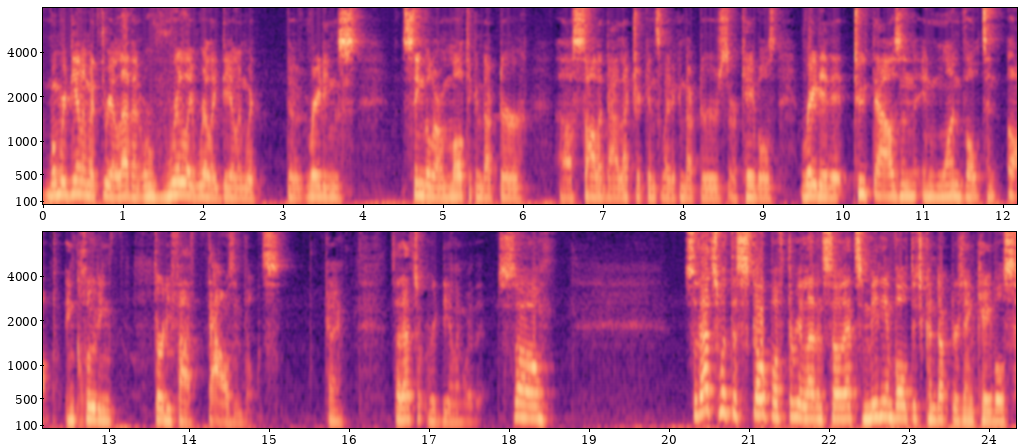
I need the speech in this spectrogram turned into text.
when we're dealing with 311, we're really, really dealing with the ratings single or multi-conductor uh, solid dielectric insulated conductors or cables rated at 2001 volts and up, including 35,000 volts. Okay, so that's what we're dealing with it. So, so that's what the scope of 311. So that's medium voltage conductors and cables.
